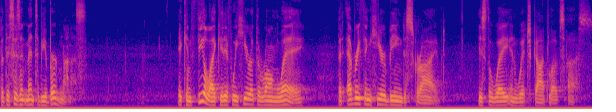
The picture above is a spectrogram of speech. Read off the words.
But this isn't meant to be a burden on us. It can feel like it if we hear it the wrong way, but everything here being described is the way in which God loves us.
